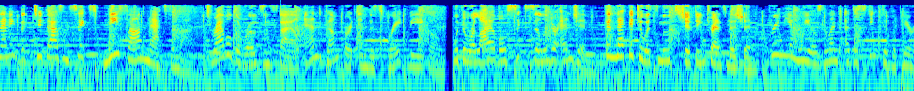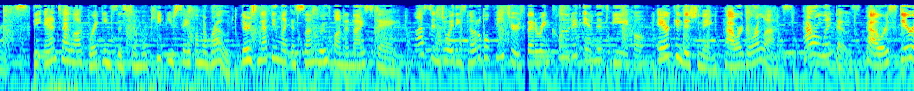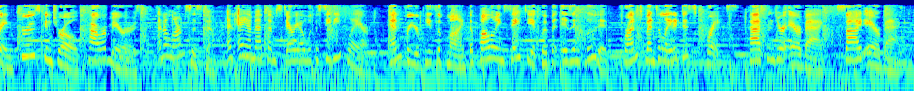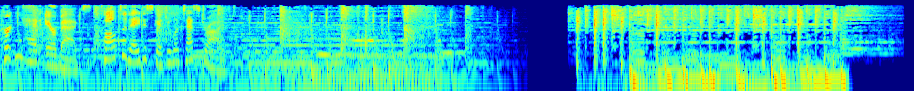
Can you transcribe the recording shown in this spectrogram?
2006 Nissan Maxima. Travel the roads in style and comfort in this great vehicle with a reliable six-cylinder engine connected to a smooth shifting transmission. Premium wheels lend a distinctive appearance. The anti-lock braking system will keep you safe on the road. There's nothing like a sunroof on a nice day. Plus, enjoy these notable features that are included in this vehicle. Air conditioning, power door locks, power windows, power steering, cruise control, power mirrors, an alarm system, an AM FM stereo with a CD player. And for your peace of mind, the following safety equipment is included. Front ventilated disc brakes, passenger airbag, side airbag, curtain head airbags. Call today to schedule a test drive.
